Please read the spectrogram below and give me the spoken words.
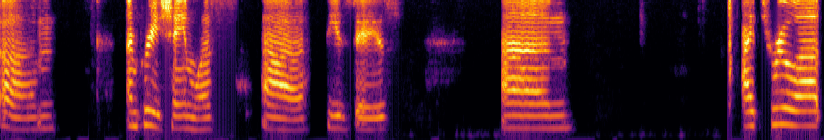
Um, I'm pretty shameless uh, these days. Um, I threw up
